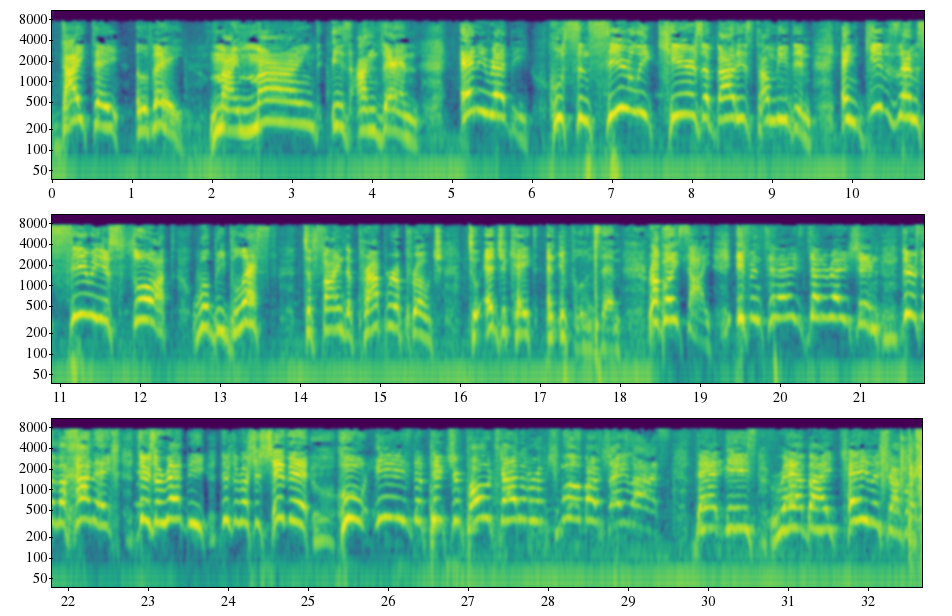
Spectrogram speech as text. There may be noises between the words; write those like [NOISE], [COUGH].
Daite Elvei, my mind is on them. Any Rebbe who sincerely cares about his Talmidim and gives them serious thought will be blessed to find the proper approach to educate and influence them. Rabbosai, if in today's generation there's a Machanech, there's a Rebbe, there's a Rosh HaYeshiva who is the picture postcard of Reb Shmuel Bar Shelas, That is Rabbi Kalish Rabbi.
